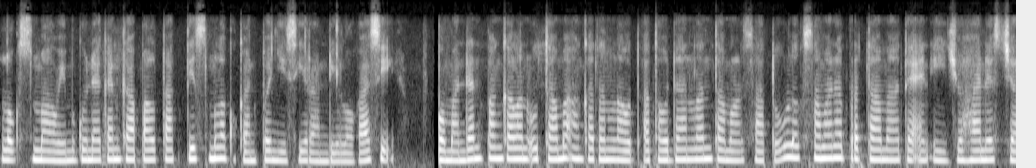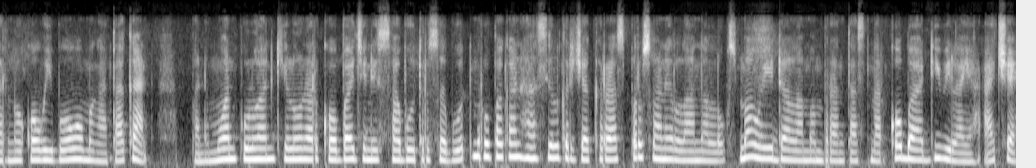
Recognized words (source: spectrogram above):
Loksmawe menggunakan kapal taktis melakukan penyisiran di lokasi. Komandan Pangkalan Utama Angkatan Laut atau Danlan Tamal 1 Laksamana Pertama TNI Johannes Jarnoko Wibowo mengatakan, penemuan puluhan kilo narkoba jenis sabu tersebut merupakan hasil kerja keras personel Lana Loksmawe dalam memberantas narkoba di wilayah Aceh,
